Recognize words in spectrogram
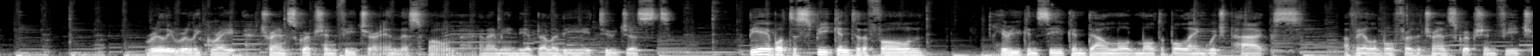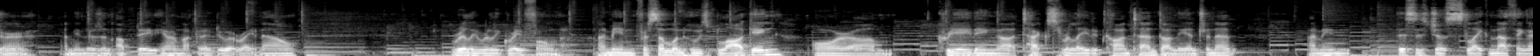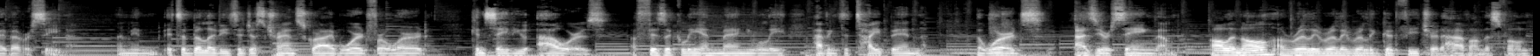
really, really great transcription feature in this phone. And I mean the ability to just be able to speak into the phone. Here you can see you can download multiple language packs available for the transcription feature. I mean, there's an update here. I'm not going to do it right now. Really, really great phone. I mean, for someone who's blogging or um, creating uh, text related content on the internet, I mean, this is just like nothing I've ever seen. I mean, its ability to just transcribe word for word can save you hours of physically and manually having to type in the words as you're saying them. All in all, a really, really, really good feature to have on this phone.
